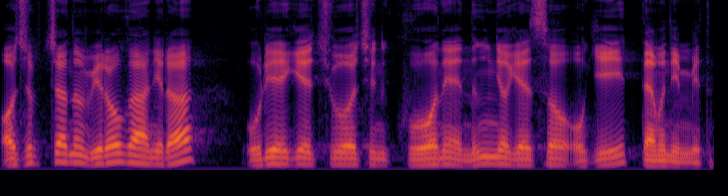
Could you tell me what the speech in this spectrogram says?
어줍지 않은 위로가 아니라 우리에게 주어진 구원의 능력에서 오기 때문입니다.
